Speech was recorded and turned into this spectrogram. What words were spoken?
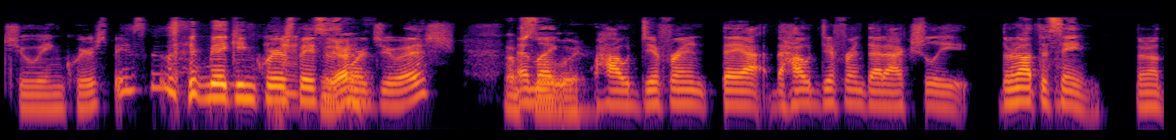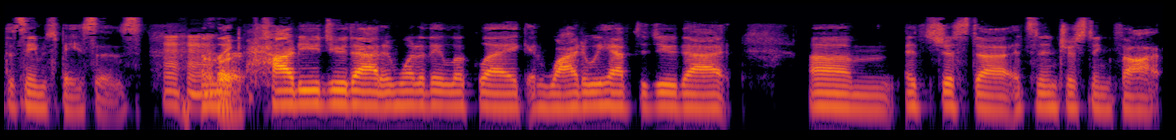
Jewing queer spaces, making queer mm-hmm. spaces yeah. more Jewish, Absolutely. and like how different they how different that actually they're not the same. They're not the same spaces, mm-hmm. and like how do you do that, and what do they look like, and why do we have to do that? Um, it's just uh, it's an interesting thought.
